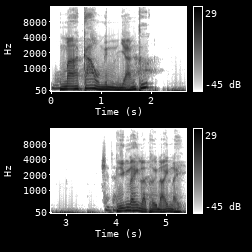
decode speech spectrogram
Ma cao nghìn dạng thước. Hiện nay là thời đại này.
